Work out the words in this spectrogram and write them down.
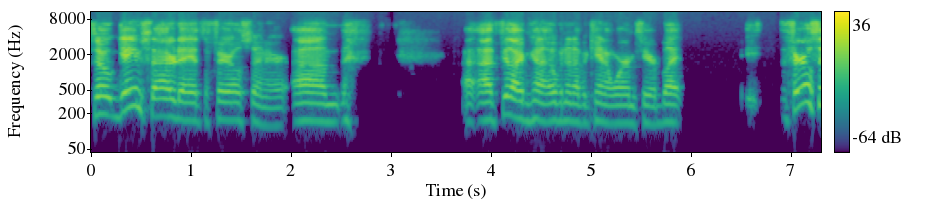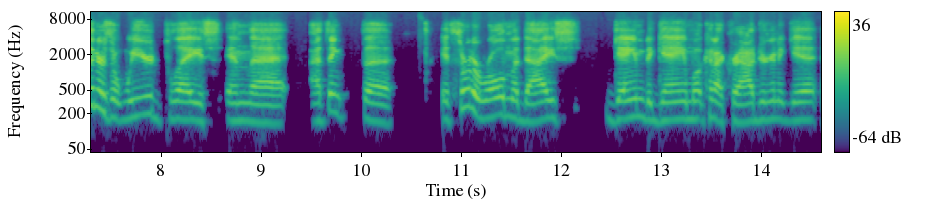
So game Saturday at the Ferrell Center. Um, I, I feel like I'm kind of opening up a can of worms here, but the Ferrell Center is a weird place in that I think the it's sort of rolling the dice game to game what kind of crowd you're going to get.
